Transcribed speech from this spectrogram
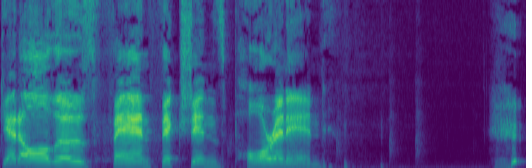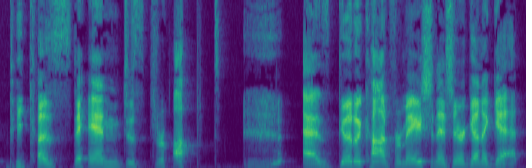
Get all those fan fictions pouring in. because Stan just dropped as good a confirmation as you're gonna get.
